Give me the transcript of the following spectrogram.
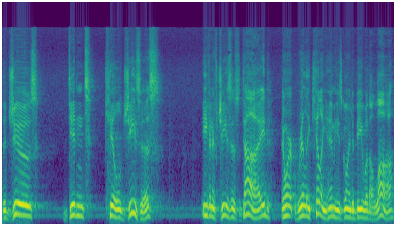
the Jews didn't kill Jesus. Even if Jesus died, they weren't really killing him. He's going to be with Allah.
